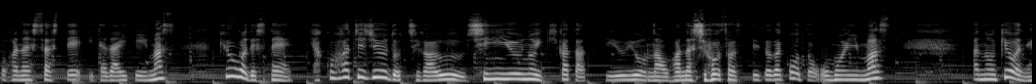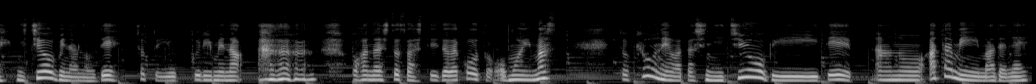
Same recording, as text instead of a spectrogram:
お話しさせていただいています。今日はですね、180度違う親友の生き方っていうようなお話をさせていただこうと思います。あの、今日はね、日曜日なので、ちょっとゆっくりめな お話とさせていただこうと思います。と今日ね、私日曜日で、あの、熱海までね、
